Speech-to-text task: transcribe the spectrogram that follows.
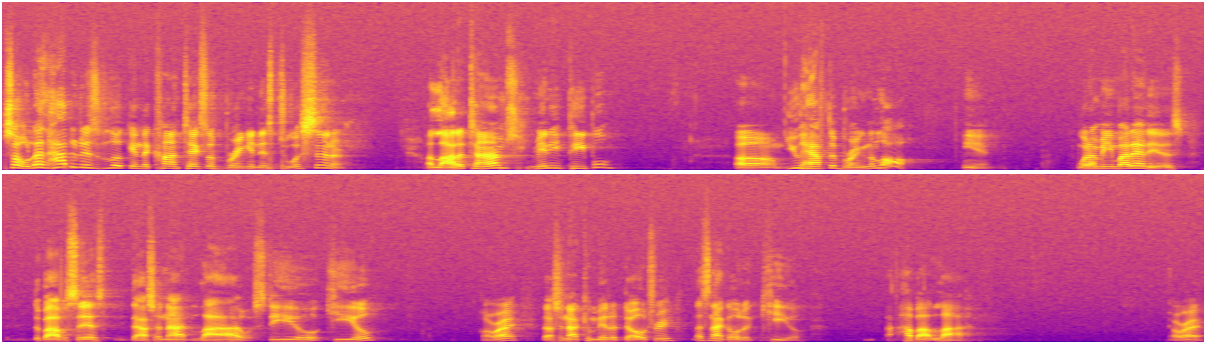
So let's, how do this look in the context of bringing this to a sinner? A lot of times, many people, um, you have to bring the law in. What I mean by that is, the Bible says, thou shalt not lie or steal or kill. All right? Thou shalt not commit adultery. Let's not go to kill. How about lie? All right?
